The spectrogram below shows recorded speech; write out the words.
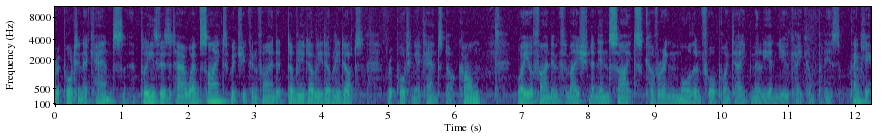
reporting accounts, uh, please visit our website, which you can find at www.reportingaccounts.com, where you'll find information and insights covering more than 4.8 million UK companies. Thank you.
